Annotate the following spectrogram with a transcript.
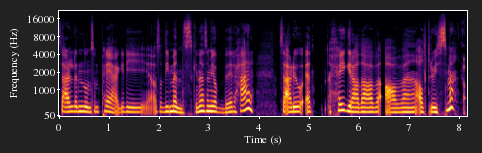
så er det noen som preger de, altså de menneskene som jobber her. Så er det jo en høy grad av, av eh, altruisme. Ja.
